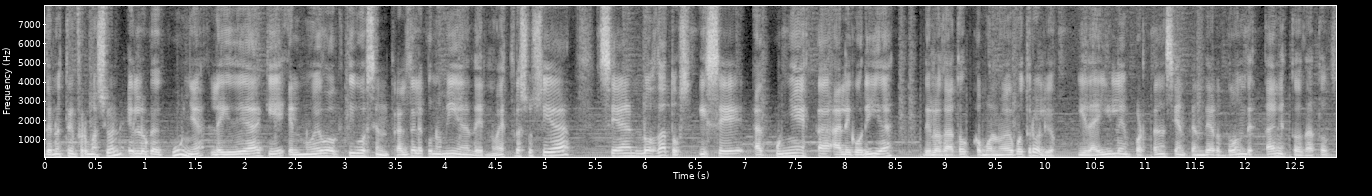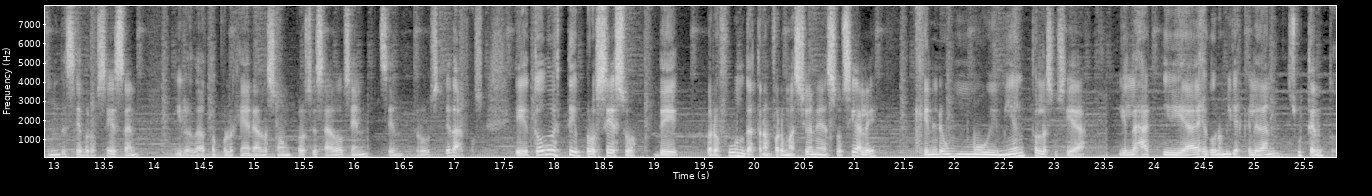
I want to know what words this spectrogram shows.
de nuestra información es lo que acuña la idea que el nuevo activo central de la economía de nuestra sociedad sean los datos y se acuñe esta alegoría de los datos como el nuevo petróleo. Y de ahí la importancia de entender dónde están estos datos, dónde se procesan y los datos por lo general son procesados en centros de datos. Eh, todo este proceso de profundas transformaciones sociales genera un movimiento en la sociedad y en las actividades económicas que le dan sustento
